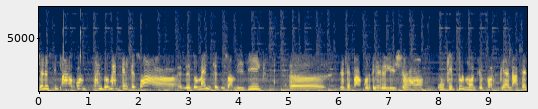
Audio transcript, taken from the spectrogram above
je ne suis pas contre un domaine, quel que soit euh, le domaine, que ce soit musique, je ne sais pas, côté religion, ou que tout le monde se porte bien dans cet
